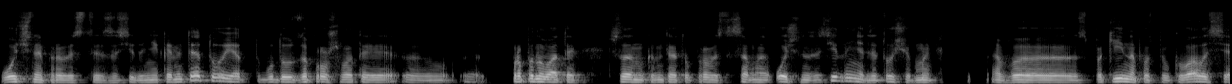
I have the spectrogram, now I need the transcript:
очне провести засідання комітету. Я буду запрошувати, е, е, пропонувати членам комітету провести саме очне засідання для того, щоб ми в спокійно поспілкувалися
